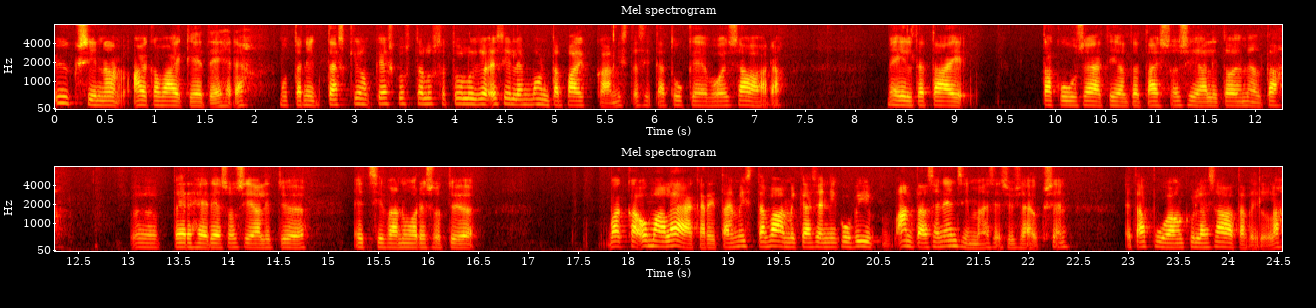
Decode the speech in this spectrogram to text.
yksin on aika vaikea tehdä, mutta niin tässäkin on keskustelussa tullut jo esille monta paikkaa, mistä sitä tukea voi saada meiltä tai takuusäätiöltä tai sosiaalitoimelta, perheiden sosiaalityö, etsivä nuorisotyö, vaikka oma lääkäri tai mistä vaan, mikä sen niin kuin antaa sen ensimmäisen sysäyksen. Että apua on kyllä saatavilla.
